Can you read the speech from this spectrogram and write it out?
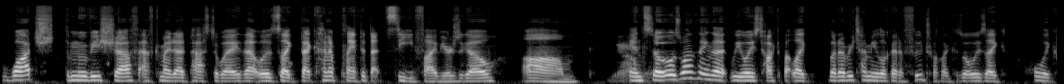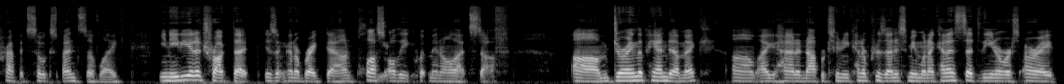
watched the movie Chef after my dad passed away, that was like that kind of planted that seed five years ago. Um, yeah. And so it was one thing that we always talked about, like, but every time you look at a food truck, like, it's always like, holy crap, it's so expensive. Like, you need to get a truck that isn't going to break down, plus yeah. all the equipment, all that stuff. Um, during the pandemic, um, I had an opportunity kind of presented to me when I kind of said to the universe, all right,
